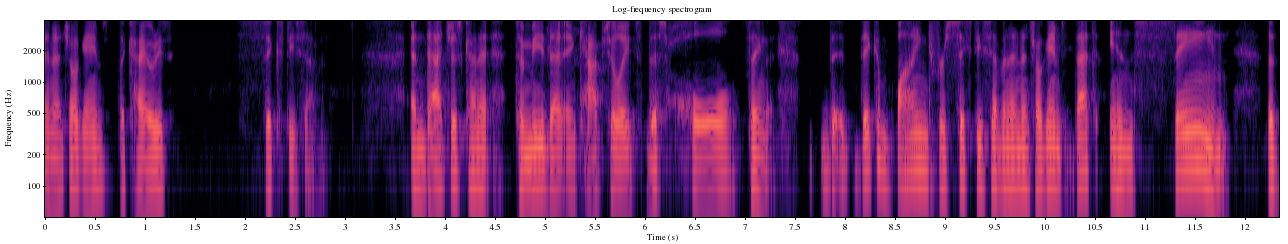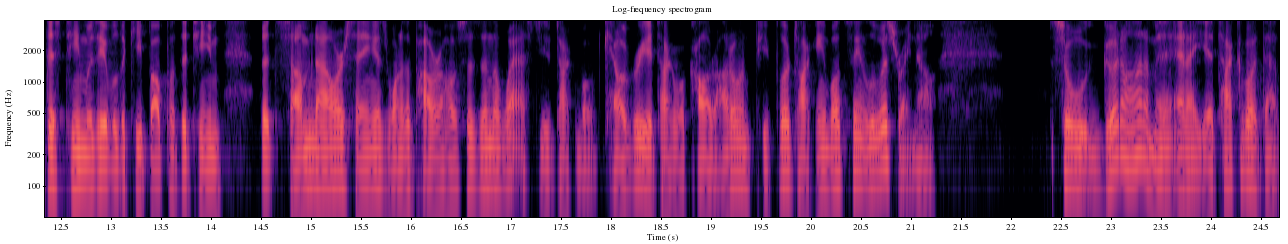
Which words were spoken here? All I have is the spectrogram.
NHL games. The Coyotes 67. And that just kind of, to me, that encapsulates this whole thing. They, they combined for 67 NHL games. That's insane that this team was able to keep up with the team that some now are saying is one of the powerhouses in the West. You talk about Calgary, you talk about Colorado, and people are talking about St. Louis right now. So good on them, and, and I you talk about that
